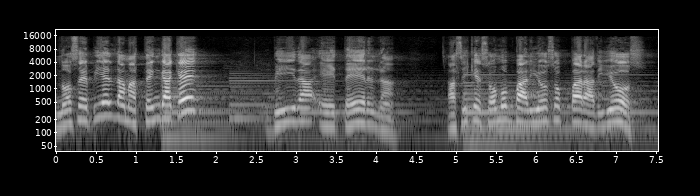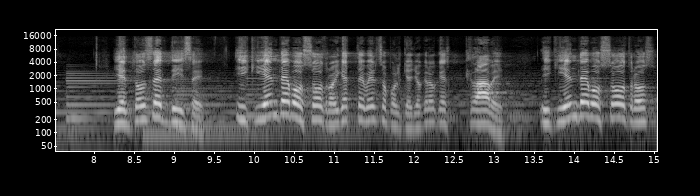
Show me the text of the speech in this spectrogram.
No se pierda, mas tenga que vida eterna. Así que somos valiosos para Dios. Y entonces dice, ¿y quién de vosotros, oiga este verso porque yo creo que es clave, ¿y quién de vosotros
